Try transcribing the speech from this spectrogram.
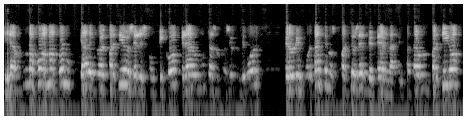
Y de alguna forma, bueno, ya dentro del partido se les complicó, crearon muchas ocasiones de gol, pero lo importante en los partidos es meterla. Empataron un partido,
